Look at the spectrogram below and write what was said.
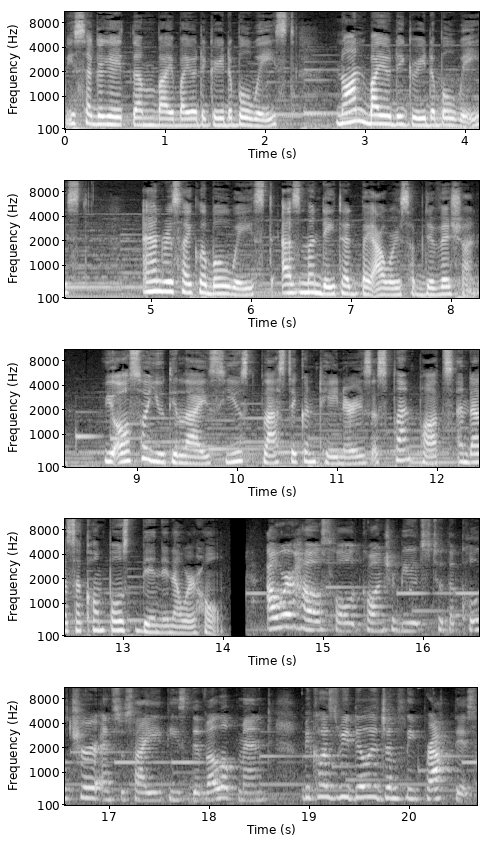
We segregate them by biodegradable waste, non biodegradable waste, and recyclable waste as mandated by our subdivision. We also utilize used plastic containers as plant pots and as a compost bin in our home. Our household contributes to the culture and society's development because we diligently practice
